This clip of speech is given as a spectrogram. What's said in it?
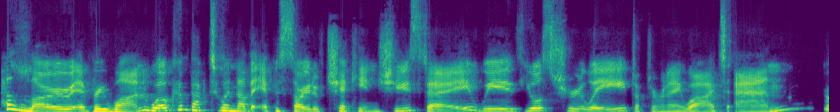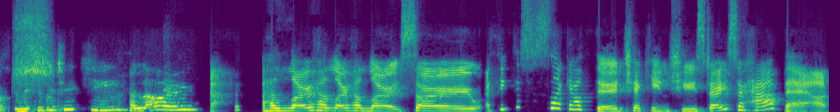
Hello, everyone. Welcome back to another episode of Check In Tuesday with yours truly, Dr. Renee White and Dr. Micka Bertucci. Hello. Hello, hello, hello. So I think this is like our third check in Tuesday. So, how about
